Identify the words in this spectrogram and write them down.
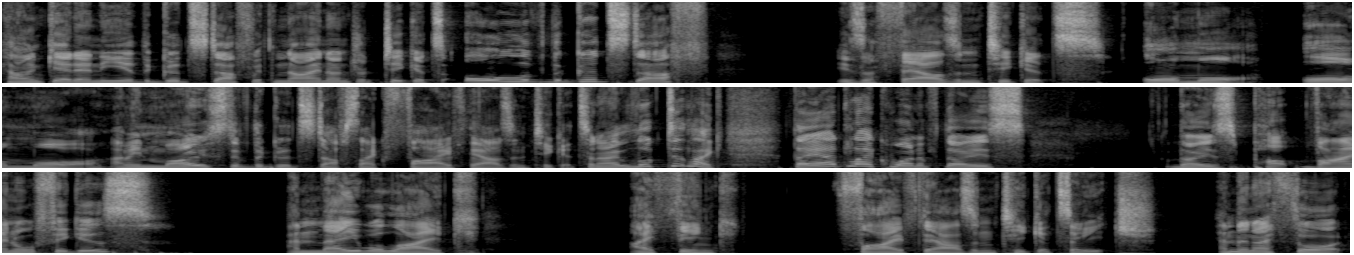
Can't get any of the good stuff with 900 tickets. All of the good stuff is a thousand tickets or more. Or more. I mean, most of the good stuff's like 5,000 tickets. And I looked at like, they had like one of those, those pop vinyl figures, and they were like, I think, 5,000 tickets each. And then I thought,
